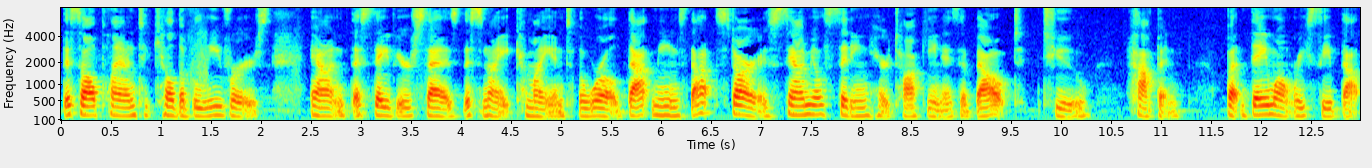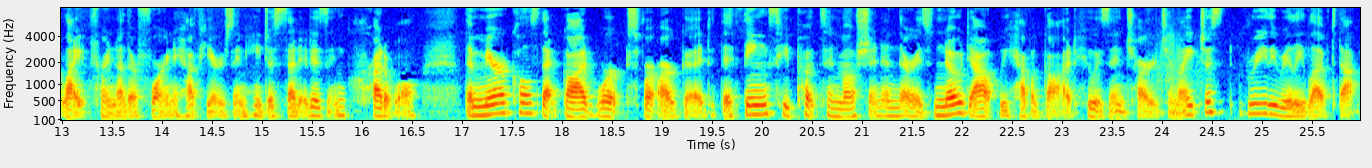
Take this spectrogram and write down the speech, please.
this all planned to kill the believers and the savior says this night come i into the world that means that star as samuel sitting here talking is about to happen but they won't receive that light for another four and a half years and he just said it is incredible the miracles that God works for our good, the things He puts in motion. And there is no doubt we have a God who is in charge. And I just really, really loved that.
